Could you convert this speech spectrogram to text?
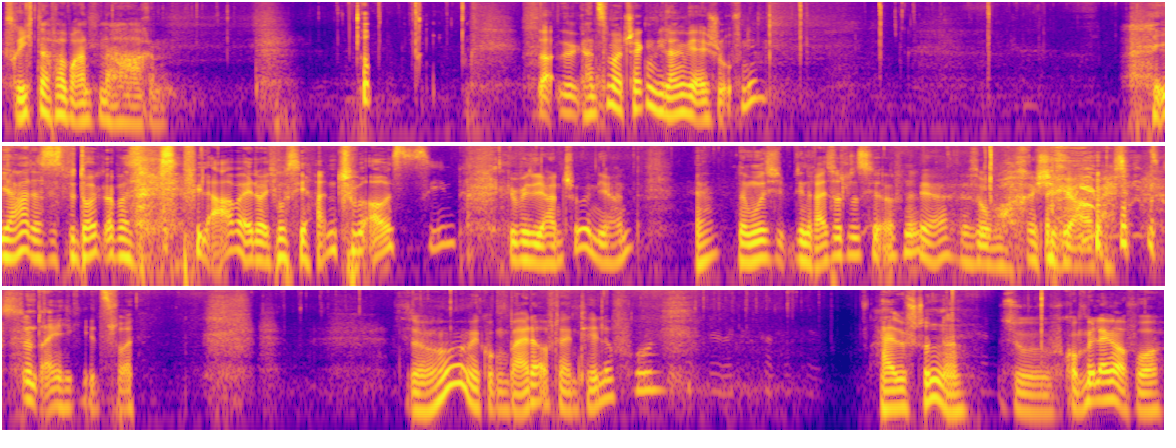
Es riecht nach verbrannten Haaren. So, kannst du mal checken, wie lange wir eigentlich schon aufnehmen? Ja, das ist, bedeutet aber sehr, sehr viel Arbeit. Ich muss die Handschuhe ausziehen. Gib mir die Handschuhe in die Hand. Ja, dann muss ich den Reißverschluss hier öffnen. Ja, das ist oh, richtige Arbeit. Das stimmt, eigentlich geht's voll. So, wir gucken beide auf dein Telefon. Halbe Stunde. So, kommt mir länger vor.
